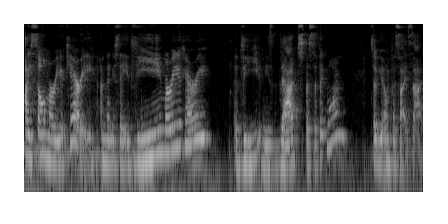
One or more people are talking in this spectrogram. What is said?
I saw Mariah Carey, and then you say the Mariah Carey, the means that specific one. So you emphasize that.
